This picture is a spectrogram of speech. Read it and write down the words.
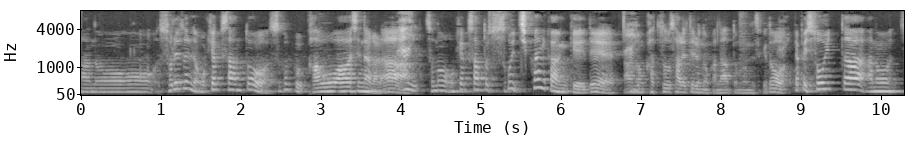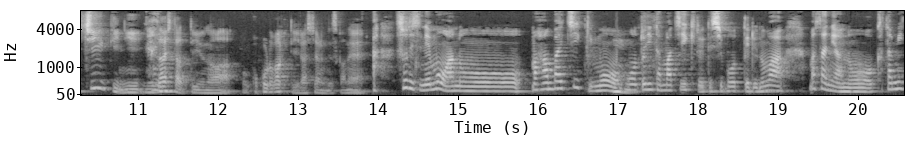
あのー、それぞれのお客さんとすごく顔を合わせながら、はい、そのお客さんとすごい近い関係で、あの、活動されてるのかなと思うんですけど、やっぱりそういった、あの、地域に根ざしたっていうのは、心がけていらっしゃるんですかね？あ、そうですね。もうあのー、まあ、販売地域も、本当に多摩地域といって絞ってるのは、うん、まさにあの、片道、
